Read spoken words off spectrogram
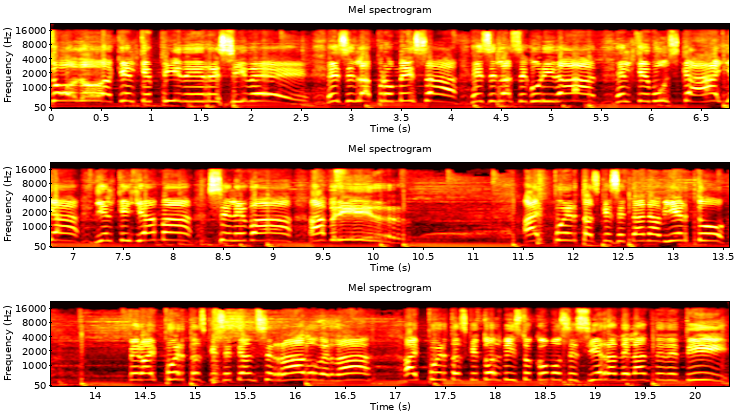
Todo aquel que pide recibe. Esa es la promesa, esa es la seguridad. El que busca halla y el que llama se le va a abrir. Hay puertas que se te han abierto, pero hay puertas que se te han cerrado, ¿verdad? Hay puertas que tú has visto cómo se cierran delante de ti,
